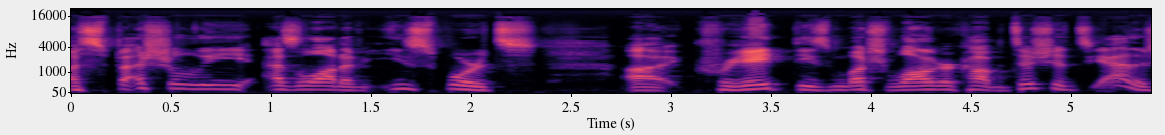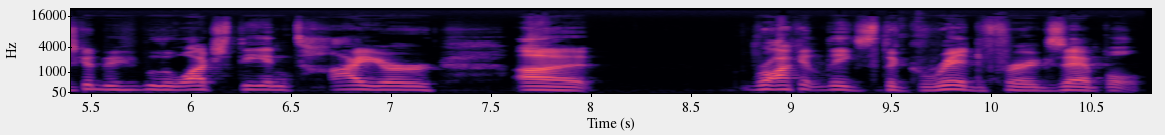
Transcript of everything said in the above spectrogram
especially as a lot of esports uh, create these much longer competitions, yeah, there's going to be people who watch the entire uh, Rocket League's The Grid, for example.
